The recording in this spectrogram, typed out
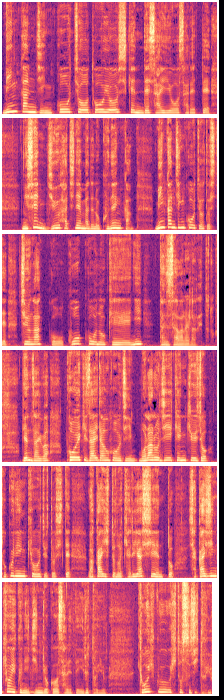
民間人校長登用試験で採用されて、2018年までの9年間民間人校長として中学校高校の経営に携わられたと現在は公益財団法人モラロジー研究所特任教授として若い人のキャリア支援と社会人教育に尽力をされているという教育一筋という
